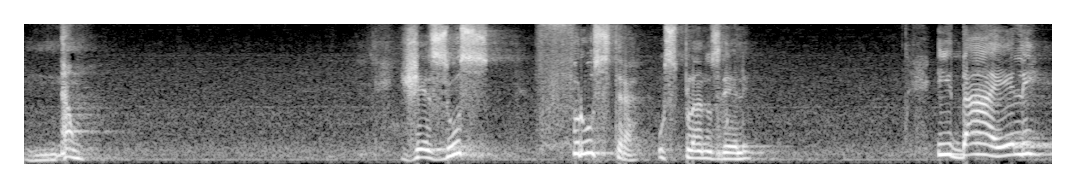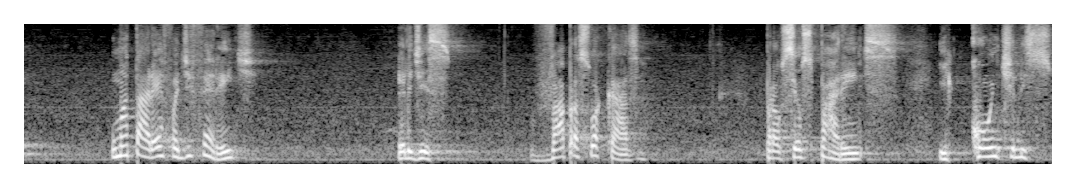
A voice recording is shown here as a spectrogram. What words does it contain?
não. Jesus frustra os planos dele e dá a ele uma tarefa diferente. Ele diz: vá para sua casa, para os seus parentes e conte-lhes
